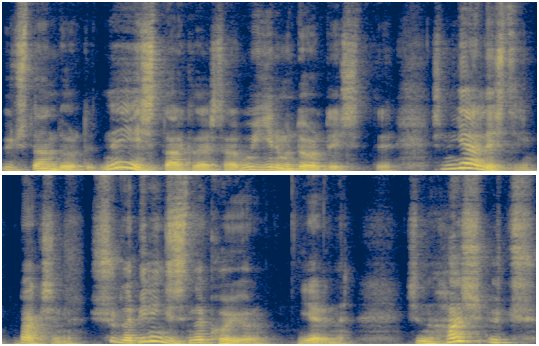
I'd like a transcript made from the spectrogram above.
3'ten 4'e. Neye eşit arkadaşlar? Bu 24'e eşitti. Şimdi yerleştireyim. Bak şimdi. Şurada birincisini de koyuyorum yerine. Şimdi h3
